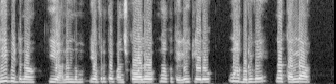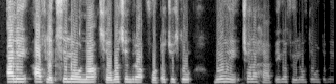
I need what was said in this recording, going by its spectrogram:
నీ బిడ్డన? ఈ ఆనందం ఎవరితో పంచుకోవాలో నాకు తెలియట్లేదు. నా గురువే నా తల్ల అని ఆ ఫ్లెక్సీలో ఉన్న శోభాచంద్ర ఫోటో చూస్తూ భూమి చాలా హ్యాపీగా ఫీల్ అవుతూ ఉంటుంది.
